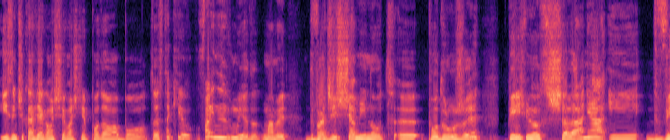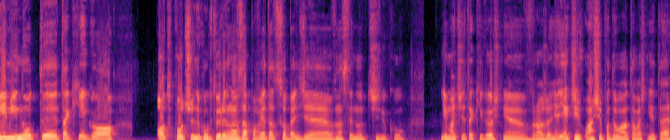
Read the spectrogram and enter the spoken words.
Jestem ciekaw jak on się właśnie podoba, bo to jest takie fajne, mówię, to mamy 20 minut e, podróży, 5 minut strzelania i 2 minuty takiego odpoczynku, który nam zapowiada co będzie w następnym odcinku. Nie macie takiego właśnie wrażenia? Jak ci właśnie podobała ta właśnie te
